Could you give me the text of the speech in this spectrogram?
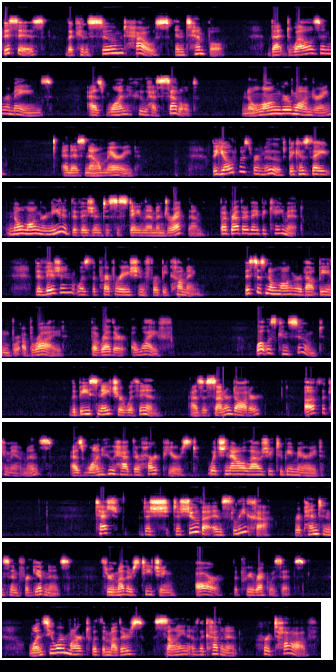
This is the consumed house and temple that dwells and remains as one who has settled, no longer wandering, and is now married. The yod was removed because they no longer needed the vision to sustain them and direct them, but rather they became it. The vision was the preparation for becoming. This is no longer about being a bride, but rather a wife. What was consumed? The beast nature within, as a son or daughter of the commandments, as one who had their heart pierced, which now allows you to be married. Tesh, teshuva and slicha, repentance and forgiveness, through mother's teaching, are the prerequisites. Once you are marked with the mother's sign of the covenant, her tav,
